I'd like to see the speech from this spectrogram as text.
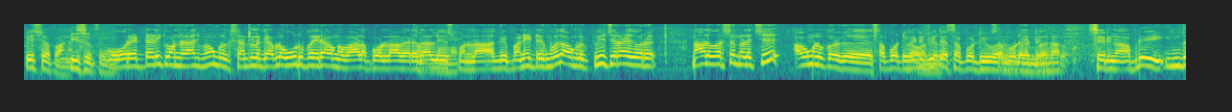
பீஸ் வைப்பாங்க. பீஸ் வைப்பீங்க. ஒரு எட்டு அடிக்கு ஒன்று லான்ச் பண்ணா உங்களுக்கு சென்ட்ரல் கேப்பில் ஊடு பயிராக அவங்க வாழை போடலாம் வேறு ஏதாவது யூஸ் பண்ணலாம். அப்படி பண்ணிட்டு இருக்கும்போது அவங்களுக்கு ஃபியூச்சராக இது ஒரு நாலு வருஷம் கழிச்சு அவங்களுக்கு ஒரு சப்போர்ட்டிவாக பெனிஃபிட்டாக சப்போர்ட்டிவ் சப்போர்ட்டிவ் சரிண்ணா. அப்படியே இந்த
